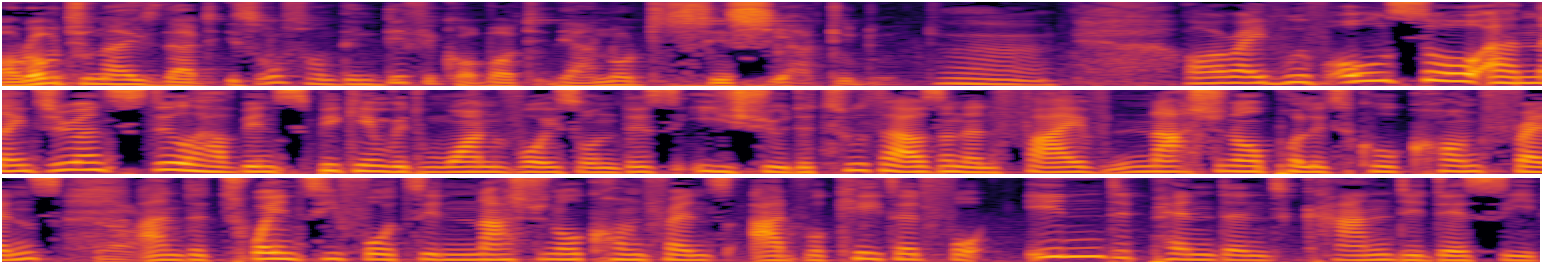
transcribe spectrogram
Our opportunity is that it's not something difficult, but they are not sincere to do it. Mm. All right. We've also, uh, Nigerians still have been speaking with one voice on this issue the 2005 National Political Conference yeah. and the 2014 National Conference advocated for independent candidacy.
